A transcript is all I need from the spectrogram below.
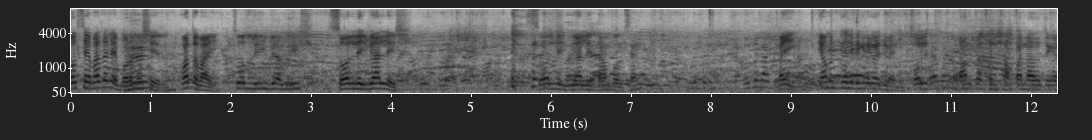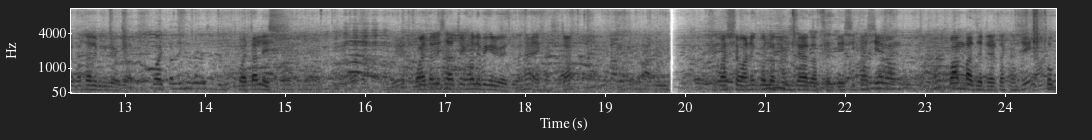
বলছে বাজারে বড় হ্যাঁ। খাসির? কত ভাই? চল্লিশ বিয়াল্লিশ। চল্লিশ বিয়াল্লিশ। চল্লিশ বিয়াল্লিশ দাম বলছেন। ভাই কেমন কি হলে বিক্রি করে দেবেন? চল্লিশ দাম চাচ্ছেন ছাপ্পান্ন হাজার টাকা কত হলে বিক্রি করে দেবেন পঁয়তাল্লিশ পঁয়তাল্লিশ। পঁয়তাল্লিশ হাজার টাকা হলে বিক্রি করে দেবেন হ্যাঁ এই খাসিটা? পাশে অনেকগুলো খাসি দেখা যাচ্ছে দেশি খাসি এবং কম বাজেটের একটা খাসি খুব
